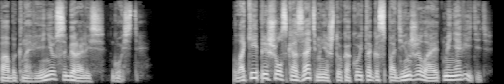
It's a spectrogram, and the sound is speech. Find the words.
по обыкновению собирались гости. Лакей пришел сказать мне, что какой-то господин желает меня видеть.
